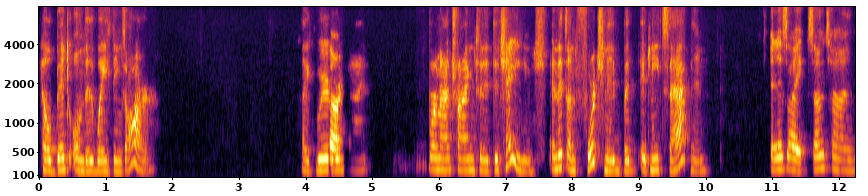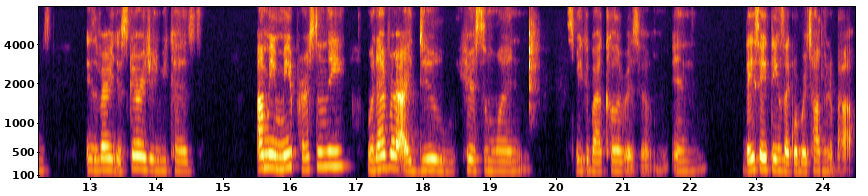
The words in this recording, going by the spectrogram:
hell bent on the way things are. Like we're, we're not we're not trying to to change, and it's unfortunate, but it needs to happen. And it's like sometimes it's very discouraging because I mean, me personally, whenever I do hear someone speak about colorism and they say things like what we're talking about,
